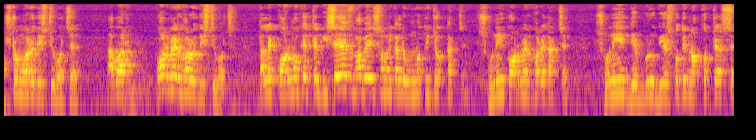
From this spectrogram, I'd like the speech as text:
অষ্টম ঘরে দৃষ্টি পড়ছে, আবার কর্মের ঘরে দৃষ্টি পড়ছে। তাহলে কর্মক্ষেত্রে বিশেষভাবে এই সময়কালে উন্নতির যোগ থাকছে। শনি কর্মের ঘরে থাকছে। শনি দেবগুরু বৃহস্পতির নক্ষত্রে আসছে।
